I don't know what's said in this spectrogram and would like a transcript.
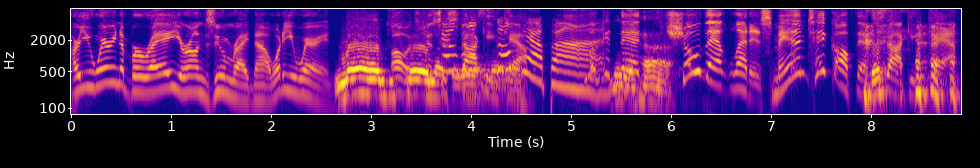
are you wearing a beret? You're on Zoom right now. What are you wearing? No, I'm just Oh, it's wearing just like a stocking cap. cap on. Look at that. hat. Show that lettuce, man. Take off that stocking cap.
